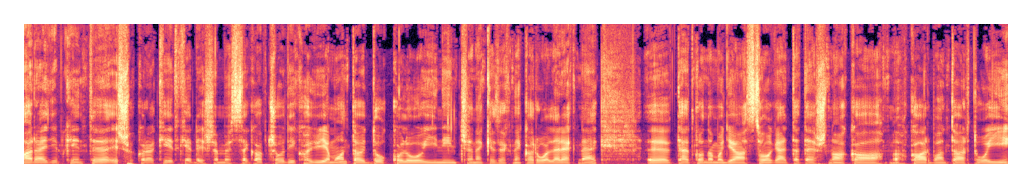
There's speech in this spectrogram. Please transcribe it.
Arra egyébként, és akkor a két kérdésem összekapcsolódik, hogy ugye mondta, hogy dokkolói nincsenek ezeknek a rollereknek, tehát gondolom, hogy a szolgáltatásnak a karbantartói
